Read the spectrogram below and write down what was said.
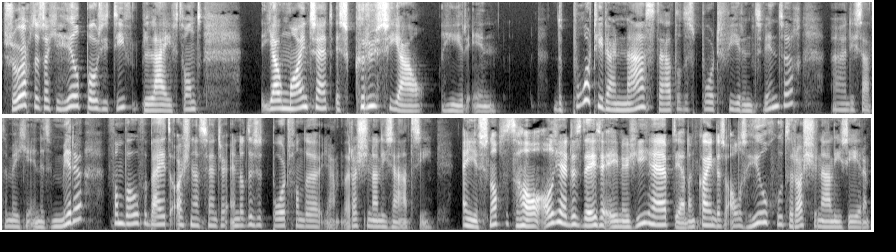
zorg dus dat je heel positief blijft. Want jouw mindset is cruciaal hierin. De poort die daarnaast staat, dat is poort 24. Uh, eh, die staat een beetje in het midden van boven bij het Ashna Center. En dat is het poort van de ja, rationalisatie. En je snapt het al, als jij dus deze energie hebt, ja, dan kan je dus alles heel goed rationaliseren.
